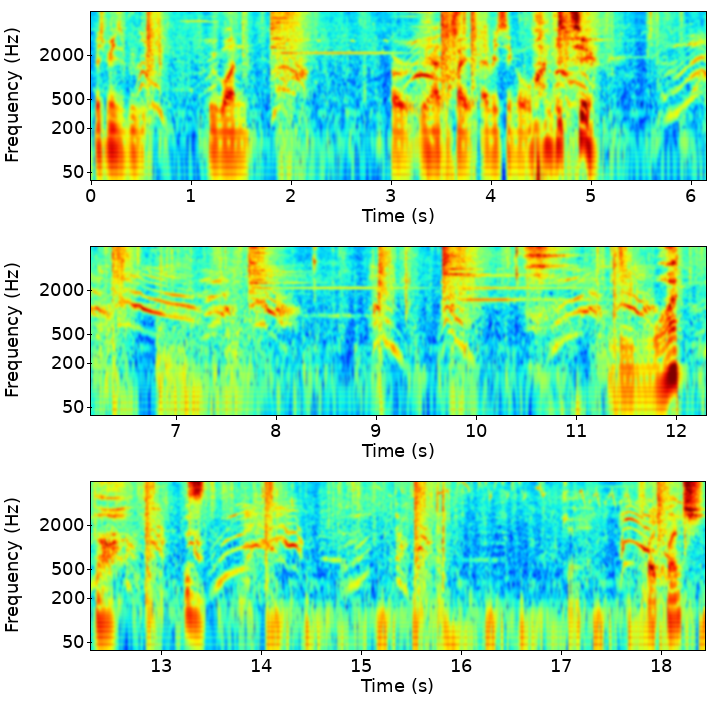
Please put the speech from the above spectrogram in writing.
which means we we won, or we had to fight every single one v two. Holy, what the? This is... Okay. Fight clench.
